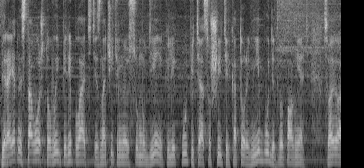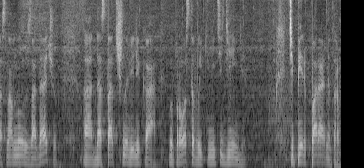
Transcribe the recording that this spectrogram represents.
Вероятность того, что вы переплатите значительную сумму денег или купите осушитель, который не будет выполнять свою основную задачу, а, достаточно велика. Вы просто выкинете деньги. Теперь к параметрам.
